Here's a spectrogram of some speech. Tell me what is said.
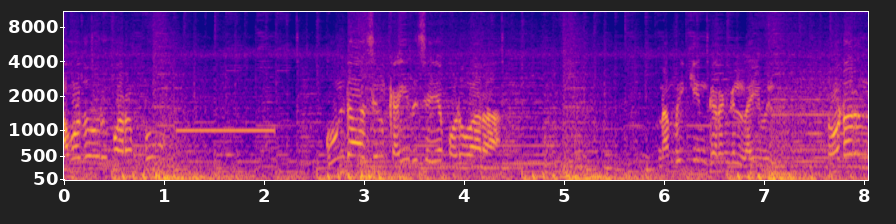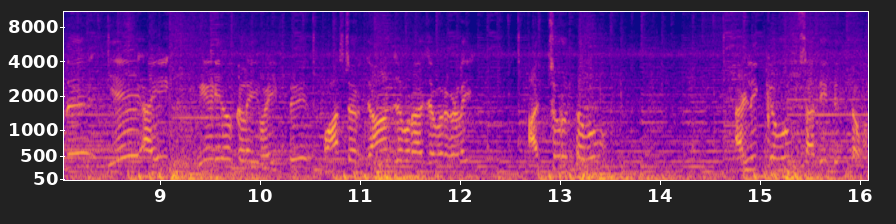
அவதூறு பரப்பும் குண்டாசில் கைது செய்யப்படுவாரா? நம்பிக்கையின் கரங்கள் லைவில் தொடர்ந்து ஏஐ வீடியோக்களை வைத்து மாஸ்டர் ஜான் ஜவராஜ் அவர்களை அச்சுறுத்தவும் அழிக்கவும் சதி திட்டம்.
